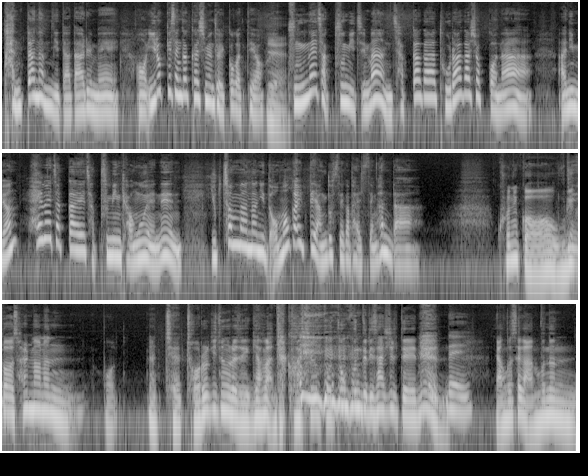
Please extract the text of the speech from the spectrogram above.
간단합니다. 나름의. 어, 이렇게 생각하시면 될 것 같아요. 예. 국내 작품이지만 작가가 돌아가셨거나 아니면 해외 작가의 작품인 경우에는 6천만 원이 넘어갈 때 양도세가 발생한다. 그러니까 우리가 네. 살 만한 뭐 제, 저를 기준으로 얘기하면 안 될 것 같아요. 보통 분들이 사실 때는 네. 양도세가 안 붙는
